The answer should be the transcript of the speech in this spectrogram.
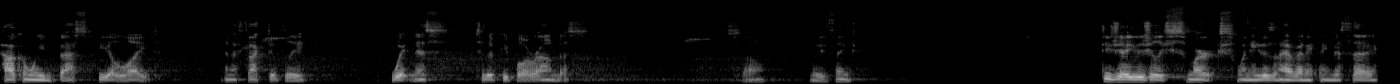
How can we best be a light and effectively witness to the people around us? So, what do you think? DJ usually smirks when he doesn't have anything to say.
